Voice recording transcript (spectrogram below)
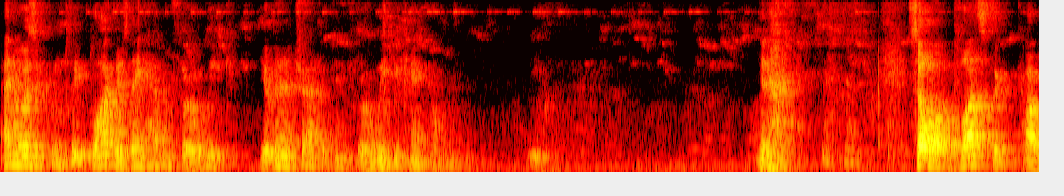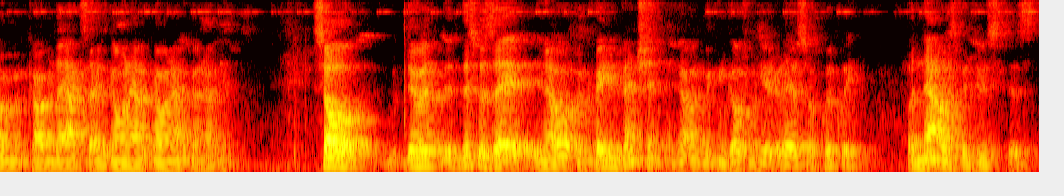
and it was a complete blockage. They had them for a week. You're in a traffic jam for a week. You can't go. You know. So plus the carbon carbon dioxide is going out, going out, going out. So there, this was a you know a great invention, you know, and we can go from here to there so quickly. But now it's produced this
